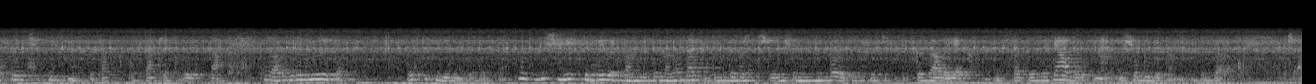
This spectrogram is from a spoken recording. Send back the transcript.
я вивчу дійсності так, так, як ви так. Кажу, але Ну, більше 200 гривень вам людина не дасть, і буде вважати, що нічого не зробили, тому що тільки підказали, як написати заяву і, і що буде там зараз. А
